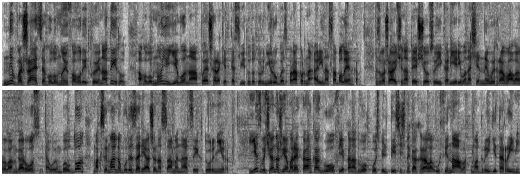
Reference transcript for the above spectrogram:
не вважається головною фавориткою на титул. А головною є вона перша ракетка світу та турніру безпрапорна Аріна Сабаленка. Зважаючи на те, що в своїй кар'єрі вона ще не вигравала Ролан Гарос та Вимблдон, максимально буде заряджена саме на цих турнірах. Є, звичайно ж, і американка Гоф, яка на двох поспіль тисячниках грала у фіналах у Мадриді та Римі,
